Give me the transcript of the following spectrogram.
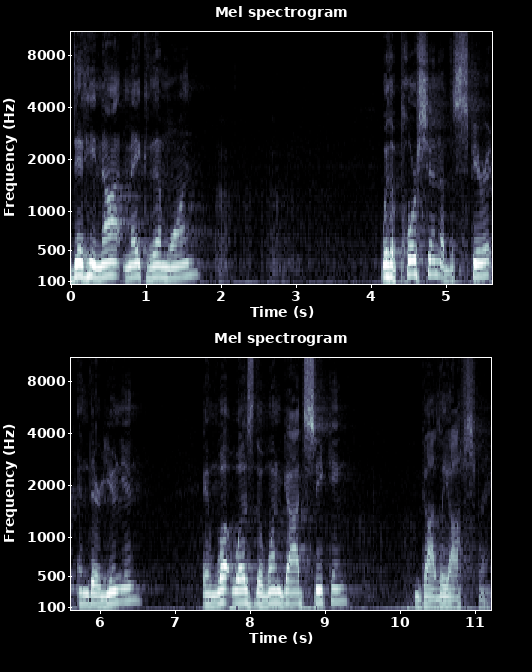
Did he not make them one? With a portion of the Spirit in their union? And what was the one God seeking? Godly offspring.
